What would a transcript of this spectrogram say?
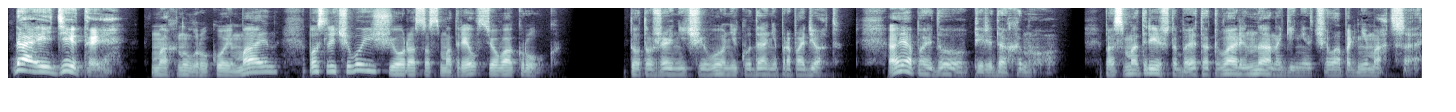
Да иди ты! Махнул рукой Майн, после чего еще раз осмотрел все вокруг. Тут уже ничего никуда не пропадет. А я пойду передохну. Посмотри, чтобы эта тварь на ноги не начала подниматься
